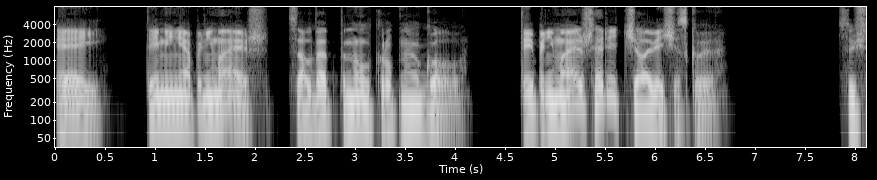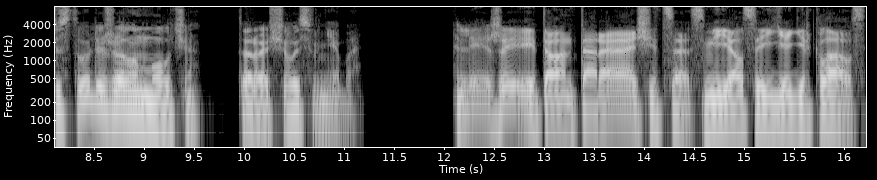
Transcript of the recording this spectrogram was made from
«Эй, ты меня понимаешь?» — солдат пнул крупную голову. Ты понимаешь речь человеческую?» Существо лежало молча, таращилось в небо. «Лежит он, таращится!» — смеялся егерь Клаус.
